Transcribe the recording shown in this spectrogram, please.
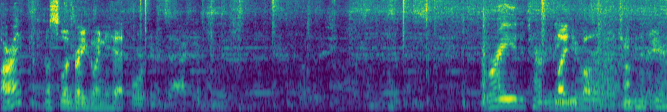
All right. What's Blood Braid going to hit? Four can attack and one. Braid targeting Lightning your bolt. uh, champion of the pair.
